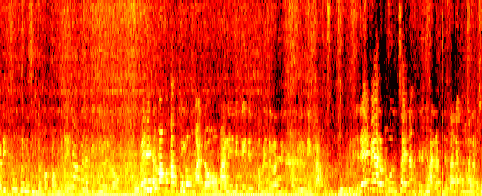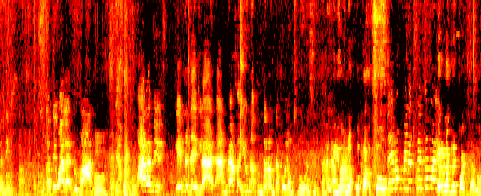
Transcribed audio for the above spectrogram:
Balik ko pala sila pagpambit. Ay, naman nagkikulo. Pero ito mga kutang tulong ano, malinig ito may dala ng tapos bumili. Hindi, may aram kung saan ang pinaghanap niya. Talaga hanap siya ni sukatiwala duman. Oh. Kaya kung aram yung game na daiglaan, ang baka yun at undaran ko lang fluorescent na halaba. Yun ako ta to. Hindi, mag pinagkwenta mo. Pero nag-report ka mo.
